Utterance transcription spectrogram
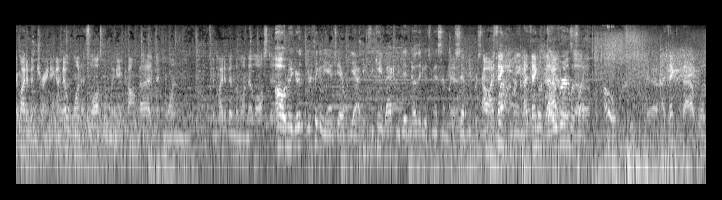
It might have been training. I know one has lost a wing in combat, and one, it might have been the one that lost it. Oh no, you're you're thinking the anti-air one. Yeah, because he came back and he didn't know that he was missing like Yeah. seventy percent. Oh, I think- wing. I think looked that over and was, was like, uh, oh. Yeah, I think that was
